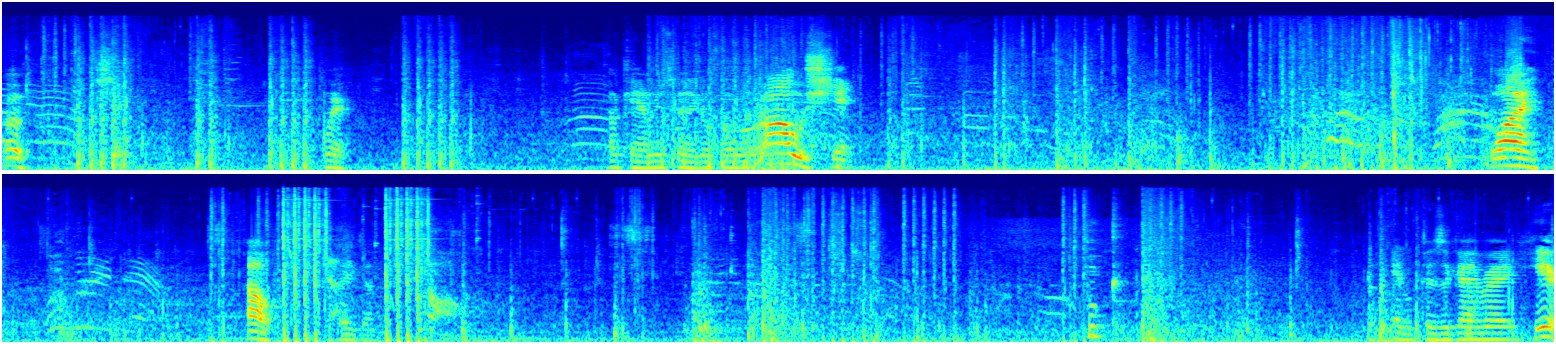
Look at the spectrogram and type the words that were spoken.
Oh, shit. Where? Okay, I'm just gonna go forward. Oh, shit! Why? Oh, there you go. Fook. Yeah, look, there's a guy right here.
